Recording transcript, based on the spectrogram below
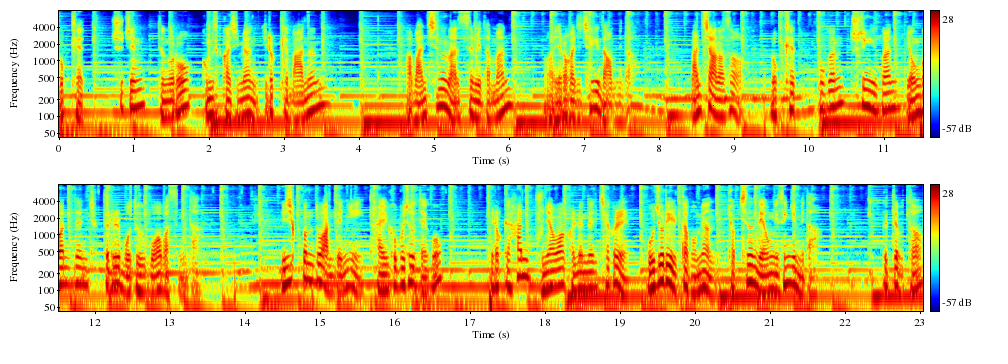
로켓, 추진 등으로 검색하시면 이렇게 많은 아, 많지는 않습니다만 어, 여러가지 책이 나옵니다. 많지 않아서 로켓 혹은 추진기관 연관된 책들을 모두 모아봤습니다. 20권도 안되니 다 읽어보셔도 되고 이렇게 한 분야와 관련된 책을 모조리 읽다 보면 겹치는 내용이 생깁니다. 그때부터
